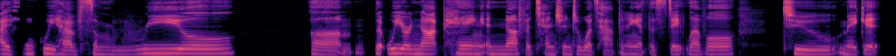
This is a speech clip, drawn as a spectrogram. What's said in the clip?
I think we have some real um, that we are not paying enough attention to what's happening at the state level to make it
